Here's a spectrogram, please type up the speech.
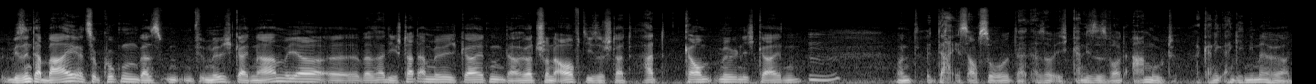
Wir sind dabei zu gucken, was für Möglichkeiten haben wir, äh, was hat die Stadt an Möglichkeiten. Da hört schon auf, diese Stadt hat kaum Möglichkeiten. Mhm. Und da ist auch so, also ich kann dieses Wort Armut, da kann ich eigentlich nie mehr hören.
